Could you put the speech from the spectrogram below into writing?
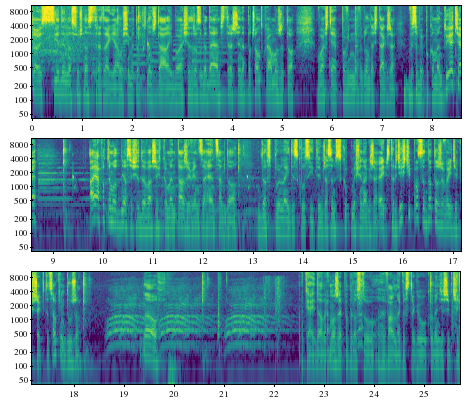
to jest jedyna słuszna strategia, musimy to pchnąć dalej, bo ja się rozgadałem strasznie na początku, a może to właśnie powinno wyglądać tak, że wy sobie pokomentujecie, a ja potem odniosę się do waszych komentarzy, więc zachęcam do, do wspólnej dyskusji. Tymczasem skupmy się na grze. Ej, 40% na to, że wejdzie krzyk, to całkiem dużo. No... Okej, dobra, może po prostu e, walnę go z tego łuku, będzie szybciej.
